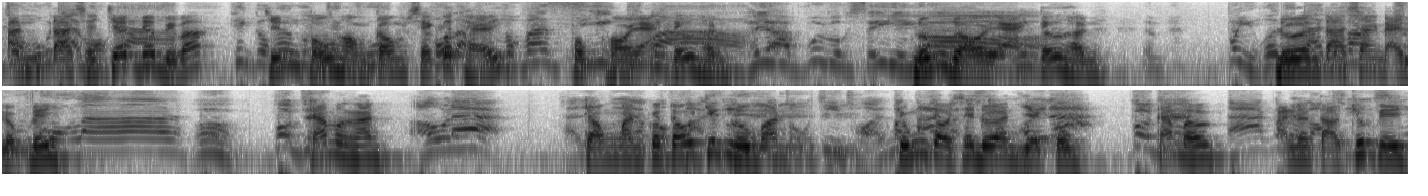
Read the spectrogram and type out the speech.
Anh ta sẽ chết nếu bị bắt Chính phủ Hồng Kông sẽ có thể Phục hồi án tử hình Đúng rồi án tử hình Đưa anh ta sang đại lục đi Cảm ơn anh Trong anh có tổ chức lưu manh Chúng tôi sẽ đưa anh về cùng Cảm ơn Anh lên tàu trước đi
